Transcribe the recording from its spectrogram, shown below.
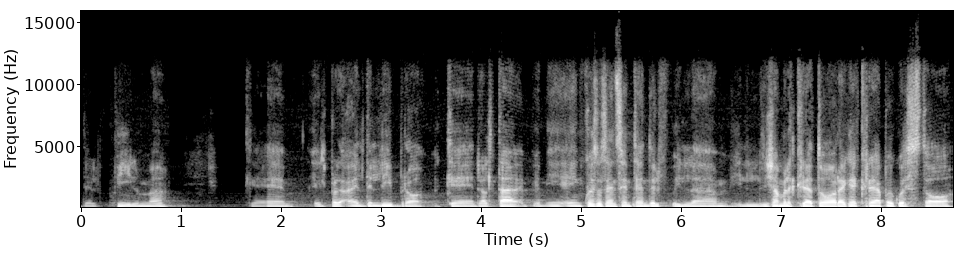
del film, che è il, è del libro, che in realtà in questo senso intendo il, il- il- diciamo il creatore che crea poi questa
